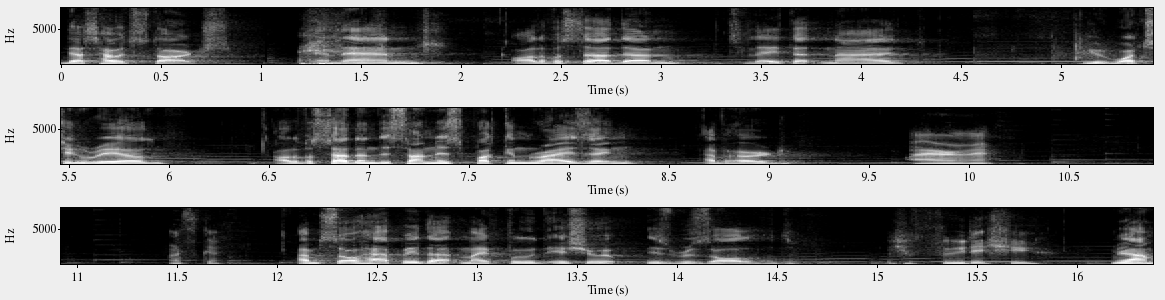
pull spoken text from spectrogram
That's how it starts. And then all of a sudden, it's late at night. You're watching real. All of a sudden, the sun is fucking rising. I've heard. I don't know. Let's go. I'm so happy that my food issue is resolved. What's your food issue? Yeah,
